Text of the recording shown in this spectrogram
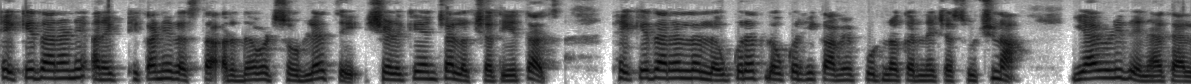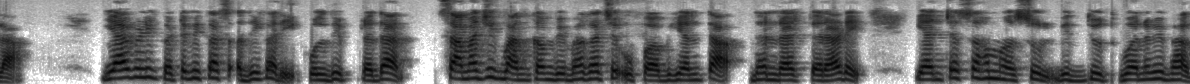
ठेकेदाराने अनेक ठिकाणी रस्ता अर्धवट सोडल्याचे शेळके यांच्या लक्षात येताच ठेकेदाराला लवकरात लवकर ही कामे पूर्ण करण्याच्या सूचना यावेळी देण्यात आल्या. यावेळी गटविकास अधिकारी कुलदीप प्रधान सामाजिक बांधकाम विभागाचे उपअभियंता धनराज दराडे यांच्यासह महसूल विद्युत वन विभाग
